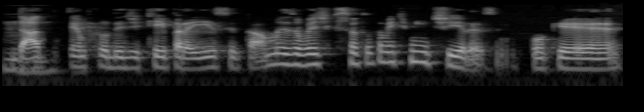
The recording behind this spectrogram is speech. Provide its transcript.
Uhum. Dado o tempo que eu dediquei para isso e tal, mas eu vejo que isso é totalmente mentira, assim, porque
